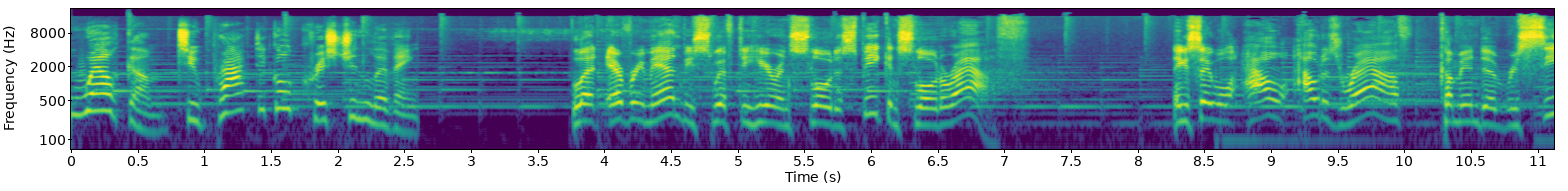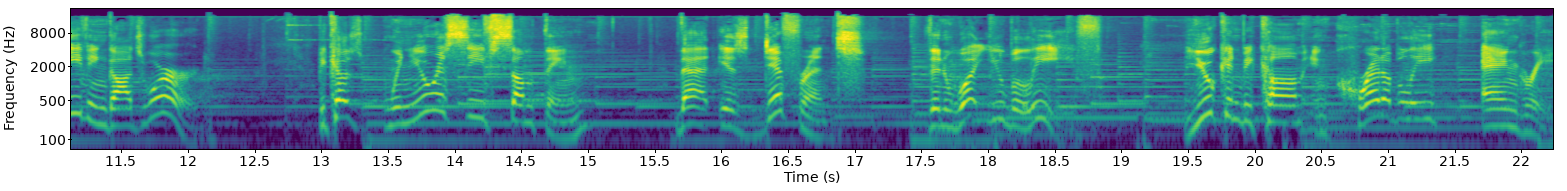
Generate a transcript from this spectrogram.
Welcome to Practical Christian Living. Let every man be swift to hear and slow to speak and slow to wrath. And you say, well, how, how does wrath come into receiving God's word? Because when you receive something that is different than what you believe, you can become incredibly angry.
